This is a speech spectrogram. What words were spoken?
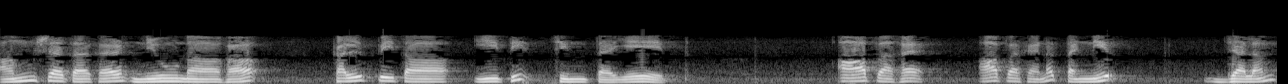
அம்சதக நியூனாகா கல்பிதா இதி சிந்தையேத். ஆபக ஆபகன தண்ணீர் ஜலம்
